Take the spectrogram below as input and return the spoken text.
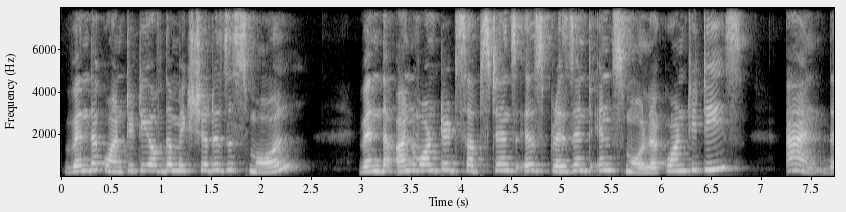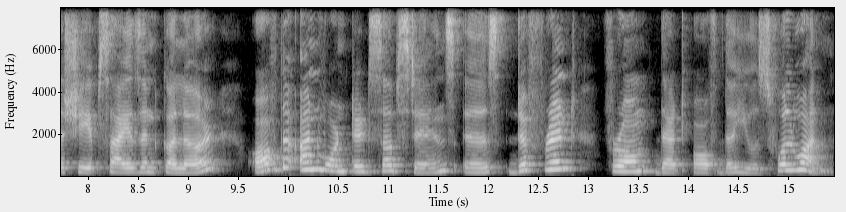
when the quantity of the mixture is small, when the unwanted substance is present in smaller quantities, and the shape, size, and color of the unwanted substance is different from that of the useful one.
